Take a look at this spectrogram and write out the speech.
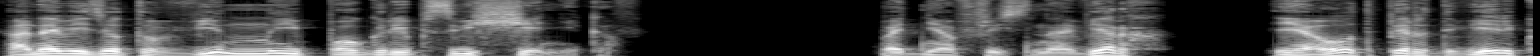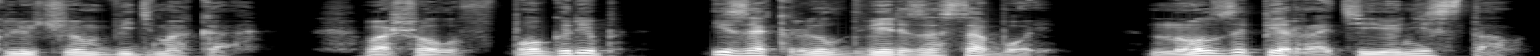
она ведет в винный погреб священников. Поднявшись наверх, я отпер дверь ключом ведьмака, вошел в погреб и закрыл дверь за собой, но запирать ее не стал.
